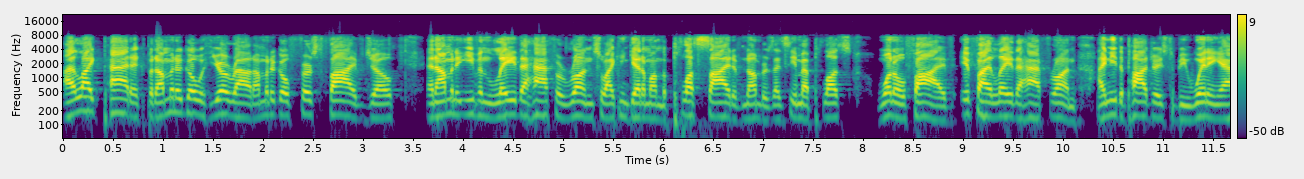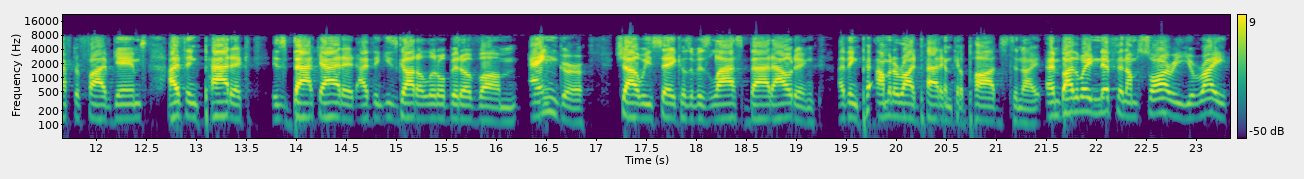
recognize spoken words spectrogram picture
I like Paddack, but I'm going to go with your route. I'm going to go first five, Joe, and I'm going to even lay the half a run so I can get him on the plus side of numbers. I see him at plus 105 if I lay the half run. I need the Padres to be winning after five games. I think Paddack is back at it. I think he's got a little bit of um, anger, shall we say, because of his last bad outing. I think I'm going to ride Paddack in the pods tonight. And by the way, Niffin, I'm sorry. You're right.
